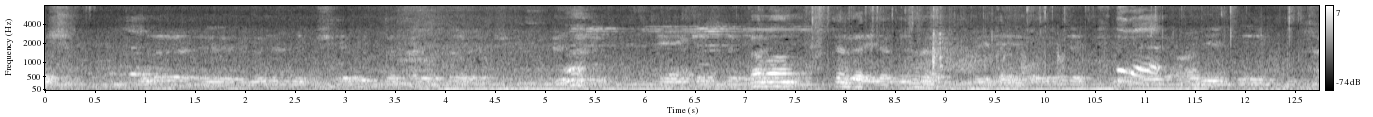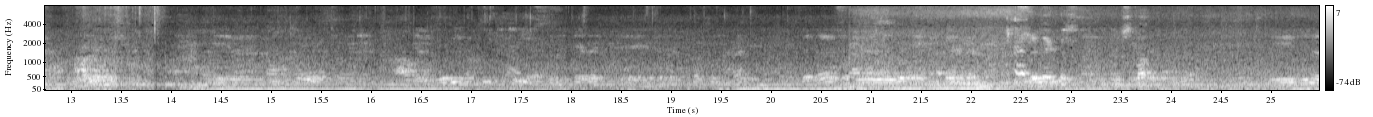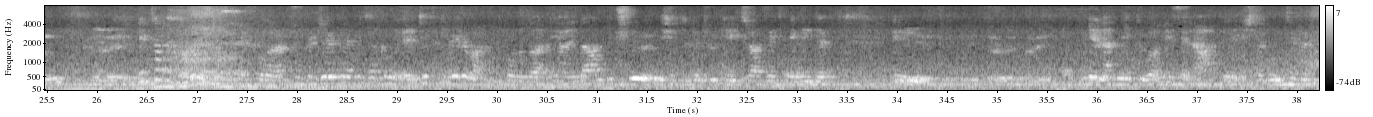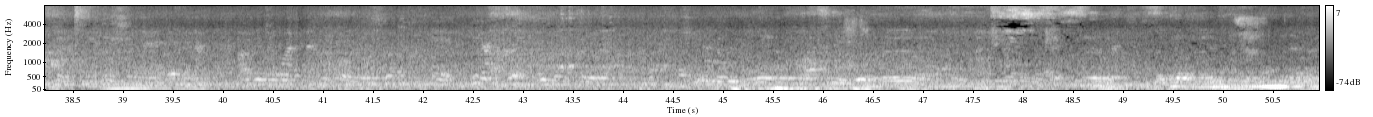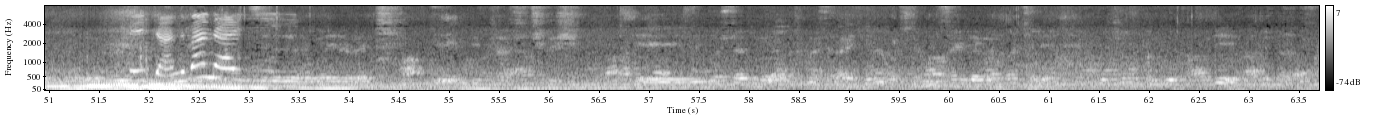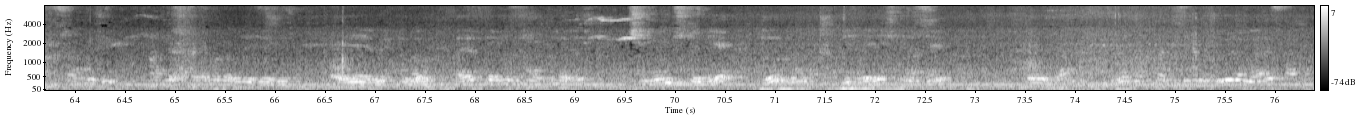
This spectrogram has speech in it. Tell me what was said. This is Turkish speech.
başı. Onlara e, yönlendirmiş, evlilik ve kararlar vermiş. E, kendisine Tamam. Sen de ilerleyin. e, organize etmiş. Sonra Söyle kızım. Usta. bunların takım olarak çünkü CHP'nin bir takım e, tepkileri var bu konuda. Yani daha güçlü bir şekilde Türkiye itiraz etmeliydi. E, gelen mektuba mesela e, işte bu teröristlerin girişimleri mesela bu arada konusu e, biraz da Heyecanlı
